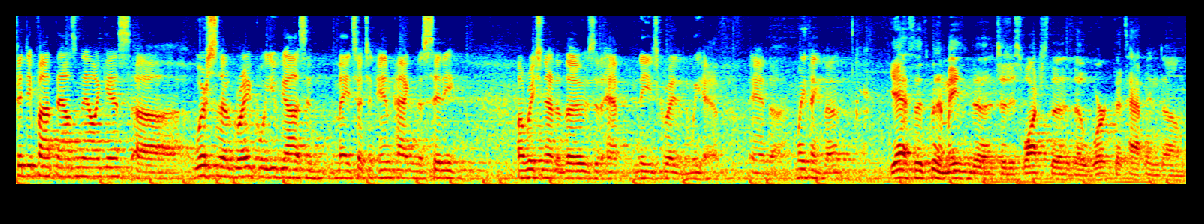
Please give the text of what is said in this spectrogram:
55,000 now, I guess. Uh, we're so grateful you guys have made such an impact in the city by reaching out to those that have needs greater than we have. And uh, what do you think, Bo? Yeah, so it's been amazing to, to just watch the, the work that's happened um,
